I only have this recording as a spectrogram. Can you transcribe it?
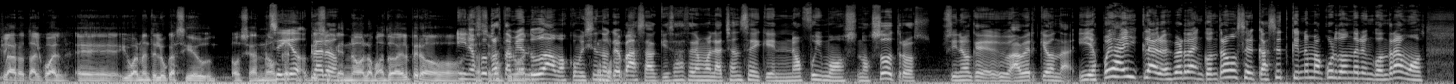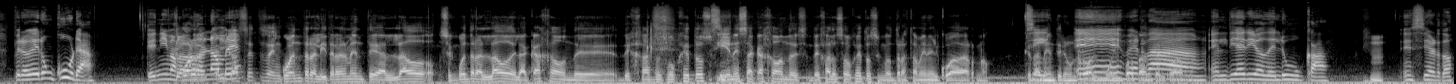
claro, tal cual. Eh, igualmente Lucas sigue, o sea, no Siguió, que, dice claro. que no lo mató él, pero. Y nosotros también dudamos, como diciendo, ¿qué pasa? Quizás tenemos la chance de que no fuimos nosotros, sino que a ver qué onda. Y después ahí, claro, es verdad, encontramos el cassette que no me acuerdo dónde lo encontramos, pero era un cura, que ni me Claro, acuerdo el nombre. cassette se encuentra literalmente al lado, se encuentra al lado de la caja donde dejas los objetos Sí. y en esa caja donde dejas los objetos encontrás también el cuaderno, que Sí, también tiene un rol muy es importante verdad, el diario de Luca, el. Hmm. es cierto.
